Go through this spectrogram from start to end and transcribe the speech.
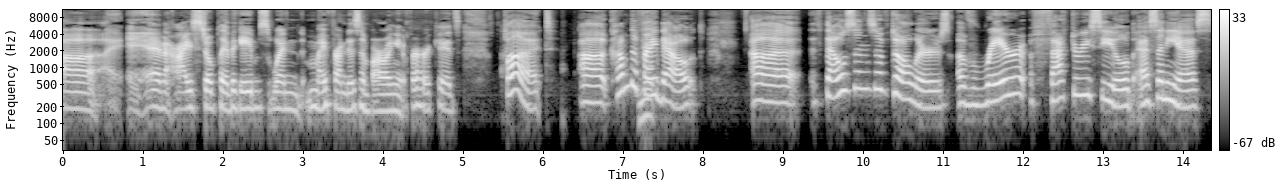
uh, and I still play the games when my friend isn't borrowing it for her kids. But uh, come to find out, uh, thousands of dollars of rare factory sealed SNES,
